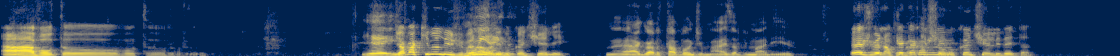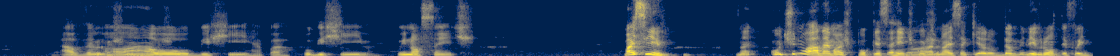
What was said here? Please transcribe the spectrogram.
Ah, voltou, voltou, voltou. E aí? Já vai aquilo ali, Juvenal, ali no cantinho ali. Né? Agora tá bom demais, Ave Maria. Ei, Juvenal, o que é é aquilo ali cachorro. no cantinho ali deitado? Ave... Cachorro, Ah, ô bichinho, rapaz. O bichinho, o inocente. Mas sim, né? Continuar, né, macho? Porque se a gente Bora. continuar isso aqui, eu Deus me livre. Ontem foi.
